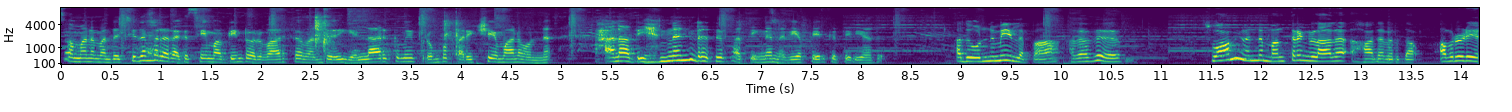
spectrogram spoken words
ஸோ அம்மா நம்ம அந்த சிதம்பர ரகசியம் அப்படின்ற ஒரு வார்த்தை வந்து எல்லாருக்குமே ரொம்ப பரிச்சயமான ஒன்று ஆனால் அது என்னன்றது பார்த்தீங்கன்னா நிறைய பேருக்கு தெரியாது. அது ஒன்றுமே இல்லைப்பா. அதாவது சுவாமி வந்து மந்திரங்களால் ஆனவர் தான் அவருடைய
